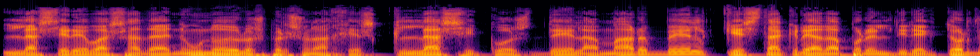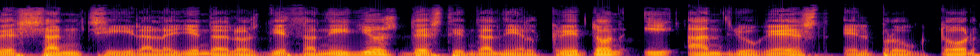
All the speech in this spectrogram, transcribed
la serie basada en uno de los personajes clásicos de la Marvel, que está creada por el director de Sanchi y la leyenda de los Diez Anillos, Destin Daniel Cretton, y Andrew Guest, el productor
